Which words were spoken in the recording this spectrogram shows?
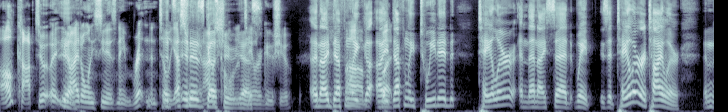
I'll cop to it. You know, I'd only seen his name written until It's- yesterday. is and I was Gushue, yes. Taylor Gushue. And I definitely, Um, got, I but- definitely tweeted Taylor, and then I said, "Wait, is it Taylor or Tyler?" And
